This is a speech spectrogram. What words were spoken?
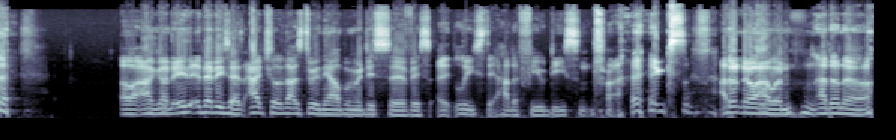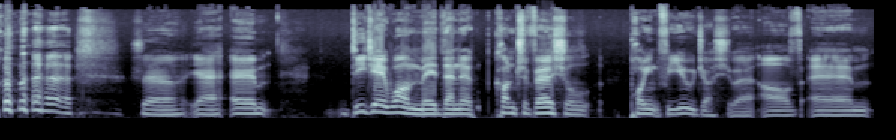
Oh, hang on. It- then he says, actually, that's doing the album a disservice. At least it had a few decent tracks. I don't know, Alan. I don't know. so, yeah. Um, DJ One made then a controversial point for you, Joshua, of um,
